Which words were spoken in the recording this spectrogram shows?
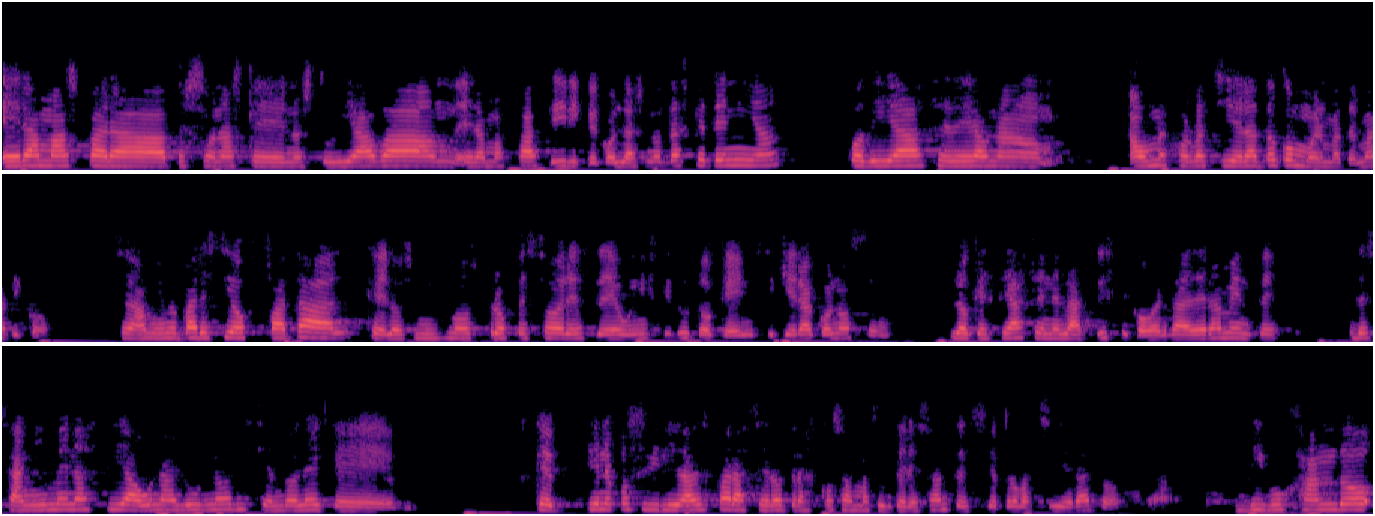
era más para personas que no estudiaban, era más fácil y que con las notas que tenía podía acceder a, una, a un mejor bachillerato como el matemático. O sea, a mí me pareció fatal que los mismos profesores de un instituto que ni siquiera conocen lo que se hace en el artístico verdaderamente, desanimen así a un alumno diciéndole que, que tiene posibilidades para hacer otras cosas más interesantes y otro bachillerato. O sea, dibujando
